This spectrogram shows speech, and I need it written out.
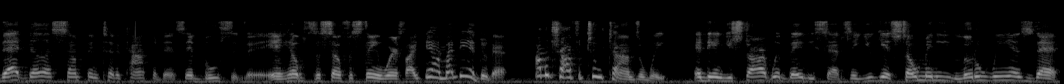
that does something to the confidence. It boosts it. It helps the self esteem. Where it's like, damn, I did do that. I'm gonna try for two times a week, and then you start with baby steps, and you get so many little wins that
